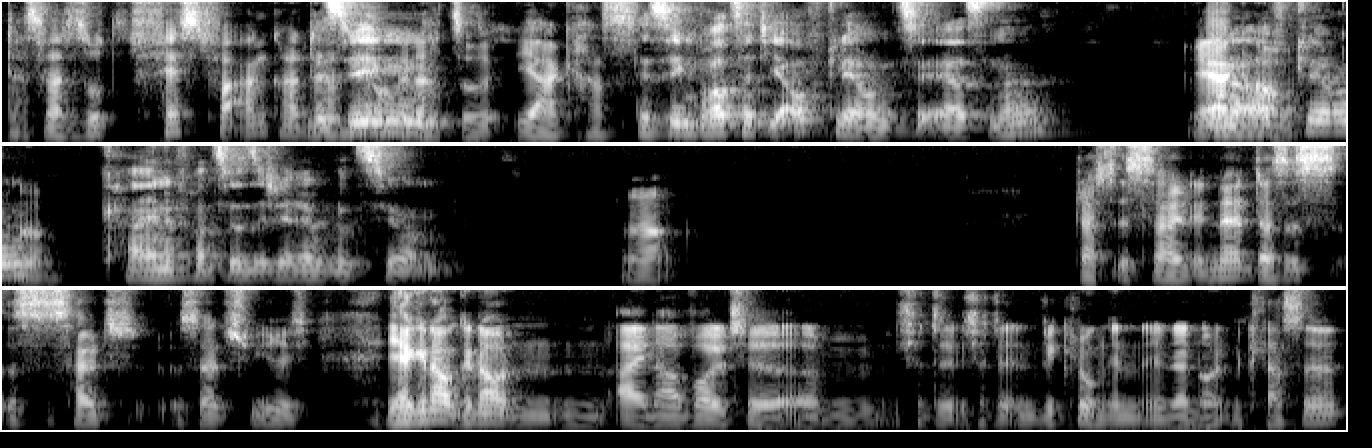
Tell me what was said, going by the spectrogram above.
Das war so fest verankert, deswegen, da ich auch gedacht, so, ja, krass. Deswegen braucht es halt die Aufklärung zuerst, ne? Ja, Ohne genau, Aufklärung genau. keine französische Revolution. Ja. Das ist halt, ne, das ist, es ist halt, ist halt schwierig. Ja, genau, genau. Einer wollte, ähm, ich hatte, ich hatte Entwicklung in, in der neunten Klasse,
